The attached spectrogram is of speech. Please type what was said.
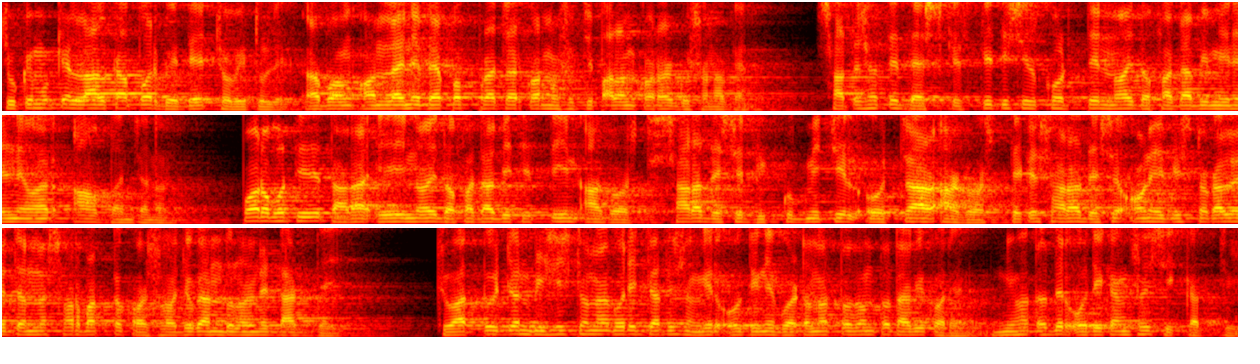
চুকে মুখে লাল কাপড় বেঁধে ছবি তুলে এবং অনলাইনে ব্যাপক প্রচার কর্মসূচি পালন করার ঘোষণা দেন। সাথে সাথে দেশকে স্থিতিশীল করতে নয় দফা দাবি মেনে নেওয়ার আহ্বান জানান। পরবর্তীতে তারা এই নয় দফা দাবিতে তিন আগস্ট, সারা দেশে বিক্ষোভ মিছিল ও চার আগস্ট থেকে সারা দেশে অনির্দিষ্টকালের জন্য সর্বাত্মক অসহযোগ আন্দোলনের ডাক দেয়। চুয়াত্তর জন বিশিষ্ট নাগরিক জাতিসংঘের অধীনে ঘটনার তদন্ত দাবি করেন। নিহতদের অধিকাংশই শিক্ষার্থী।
